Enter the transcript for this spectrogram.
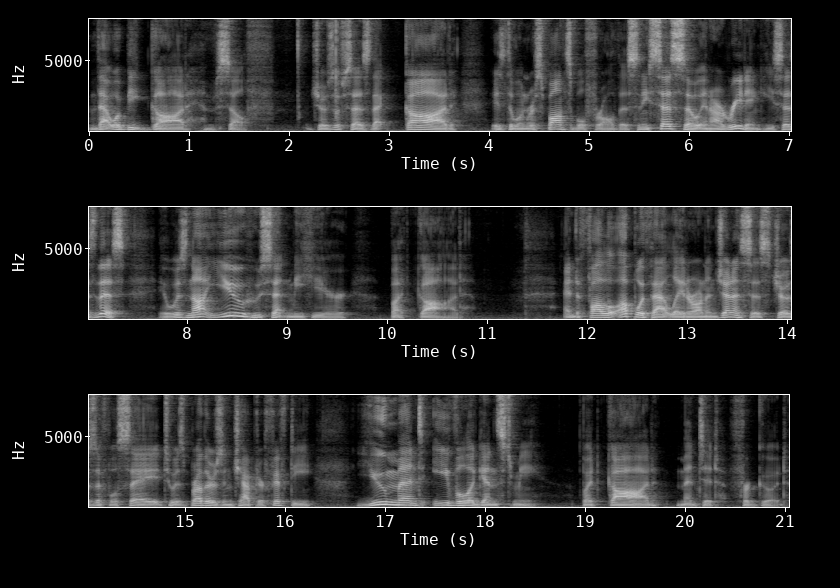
That would be God Himself. Joseph says that God is the one responsible for all this. And he says so in our reading. He says this It was not you who sent me here, but God. And to follow up with that later on in Genesis, Joseph will say to his brothers in chapter 50, You meant evil against me, but God meant it for good.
